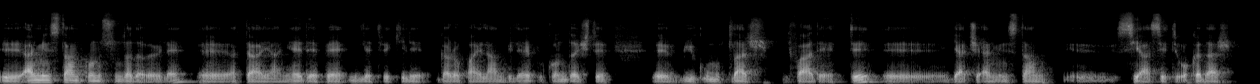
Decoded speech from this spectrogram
Ee, Ermenistan konusunda da öyle. Ee, hatta yani HDP milletvekili Garo Paylan bile bu konuda işte büyük umutlar ifade etti. Ee, gerçi Ermenistan e, siyaseti o kadar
